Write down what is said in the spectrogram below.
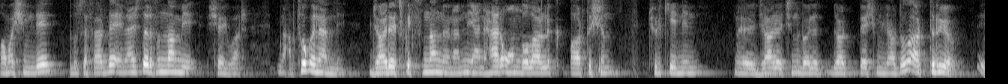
Ama şimdi bu sefer de enerji tarafından bir şey var. Yani çok önemli. Cari açık açısından da önemli. Yani her 10 dolarlık artışın Türkiye'nin e, cari açığını böyle 4-5 milyar dolar arttırıyor e,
